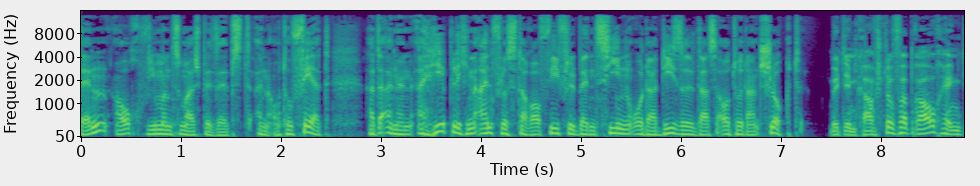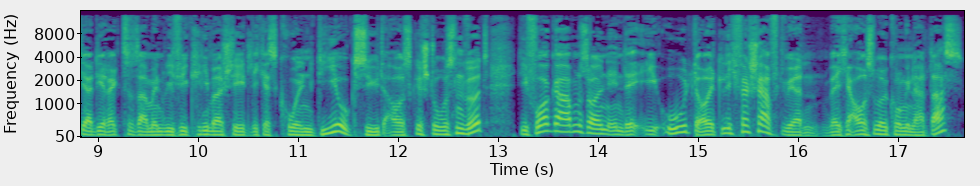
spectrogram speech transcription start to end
Denn auch wie man zum Beispiel selbst ein Auto fährt, hat einen erheblichen Einfluss darauf, wie viel Benzin oder Diesel das Auto dann schluckt. Mit dem Kraftstoffverbrauch hängt ja direkt zusammen, wie viel klimaschädliches Kohlendioxid ausgestoßen wird. Die Vorgaben sollen in der EU deutlich verschärft werden. Welche Auswirkungen hat das?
